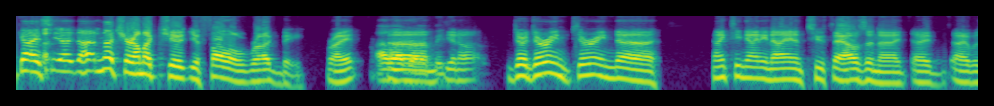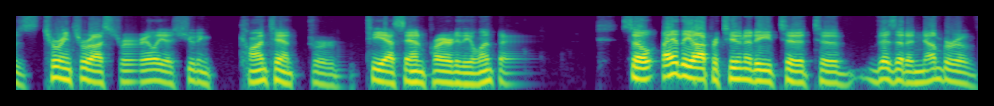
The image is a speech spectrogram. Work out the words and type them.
guys, yeah, I'm not sure how much you, you follow rugby, right? I love um, rugby. You know, during during uh, 1999 and 2000, I, I I was touring through Australia shooting content for TSN prior to the Olympics. So I had the opportunity to to visit a number of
